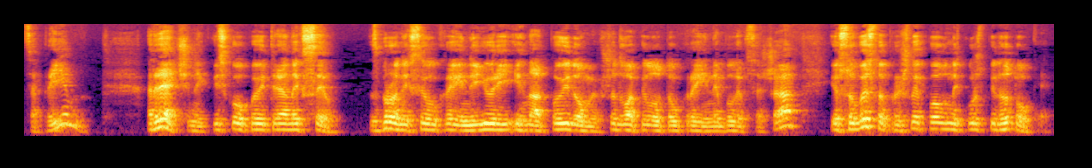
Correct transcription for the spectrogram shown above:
Це приємно. Речник військово-повітряних сил Збройних сил України Юрій Ігнат повідомив, що два пілоти України були в США і особисто пройшли повний курс підготовки.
